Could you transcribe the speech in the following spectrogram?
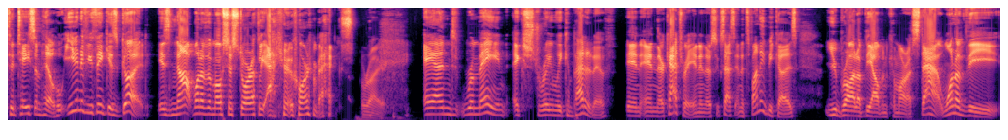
to Taysom Hill, who even if you think is good, is not one of the most historically accurate cornerbacks. Right. and remain extremely competitive in in their catch rate and in their success. And it's funny because you brought up the Alvin Kamara stat. One of the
